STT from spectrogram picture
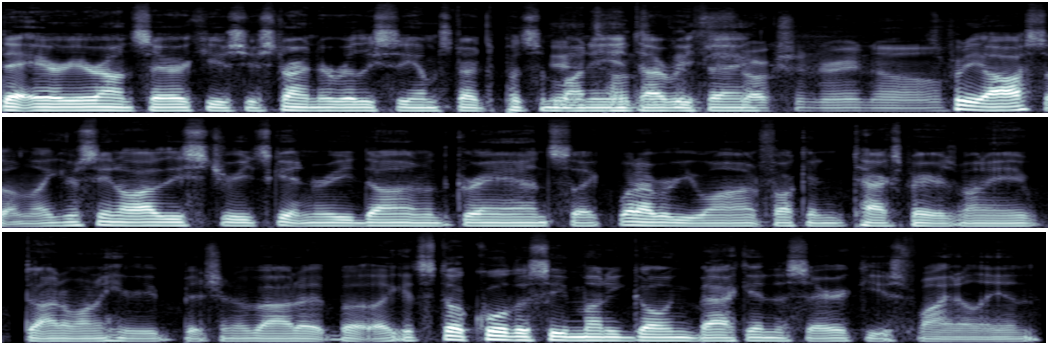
the area around Syracuse. You're starting to really see them start to put some Yeah, money into everything. Construction right now. It's pretty awesome. Like you're seeing a lot of these streets getting redone with grants, like whatever you want, fucking taxpayers' money. I don't want to hear you bitching about it, but like it's still cool to see money going back into Syracuse finally. And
